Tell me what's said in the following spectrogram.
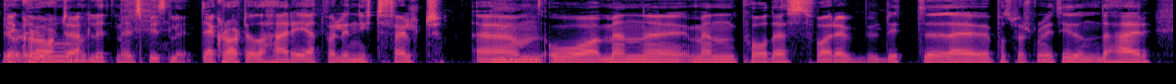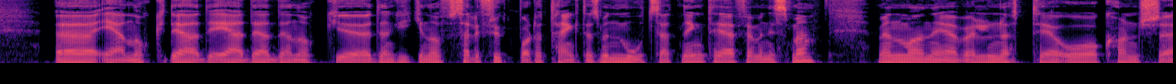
Det er Gjør klart jo det. litt mer spiselig. Det er klart og det her er et veldig nytt felt. Um, Mm. og, men, men på det svaret ditt, eh, på spørsmålet ditt, det her eh, er nok det er, det, er, det, er, det, er nok, eh, det er nok ikke noe særlig fruktbart å tenke det som en motsetning til feminisme, men man er vel nødt til å kanskje,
